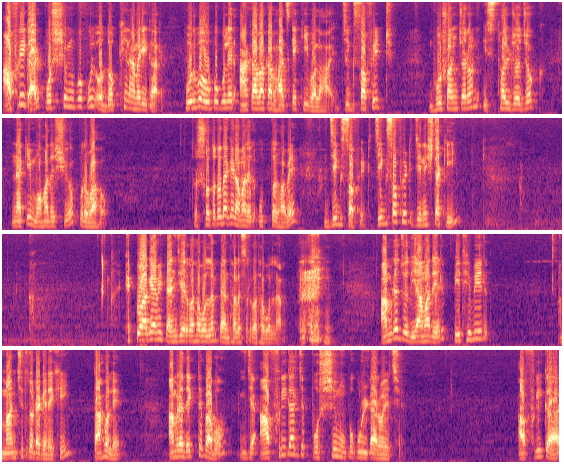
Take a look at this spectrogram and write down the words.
আফ্রিকার পশ্চিম উপকূল ও দক্ষিণ আমেরিকার পূর্ব উপকূলের আঁকাবাঁকা ভাঁজকে কি বলা হয়? জিগসফিট, ভূসঞ্চরণ, স্থল যোজক নাকি মহাদেশীয় প্রবাহ? তো সতেরো দাগের আমাদের উত্তর হবে জিগসফিট। জিগসফিট জিনিসটা কি? একটু আগে আমি প্যানজিয়ার কথা বললাম, প্যান্থালাসের কথা বললাম। আমরা যদি আমাদের পৃথিবীর মানচিত্রটাকে দেখি, তাহলে আমরা দেখতে পাবো যে আফ্রিকার যে পশ্চিম উপকূলটা রয়েছে, আফ্রিকার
